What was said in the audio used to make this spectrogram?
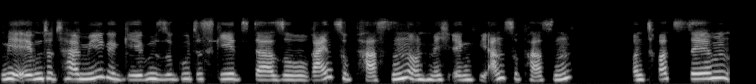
mir eben total Mühe gegeben, so gut es geht, da so reinzupassen und mich irgendwie anzupassen. Und trotzdem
